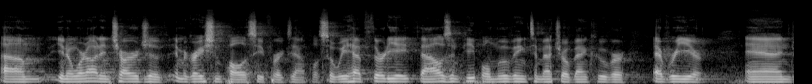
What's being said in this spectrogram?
Um, you know, we're not in charge of immigration policy, for example. So we have 38,000 people moving to Metro Vancouver every year and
